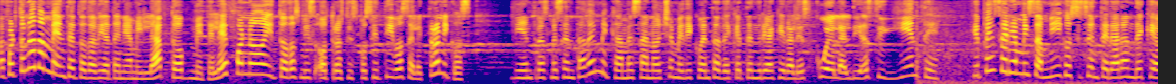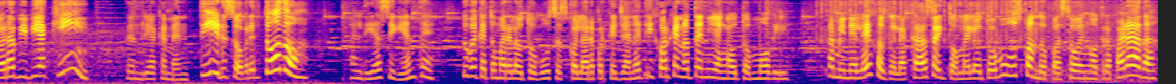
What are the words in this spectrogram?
Afortunadamente todavía tenía mi laptop, mi teléfono y todos mis otros dispositivos electrónicos. Mientras me sentaba en mi cama esa noche me di cuenta de que tendría que ir a la escuela al día siguiente. ¿Qué pensarían mis amigos si se enteraran de que ahora vivía aquí? Tendría que mentir sobre todo. Al día siguiente, tuve que tomar el autobús escolar porque Janet y Jorge no tenían automóvil. Caminé lejos de la casa y tomé el autobús cuando pasó en otra parada.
